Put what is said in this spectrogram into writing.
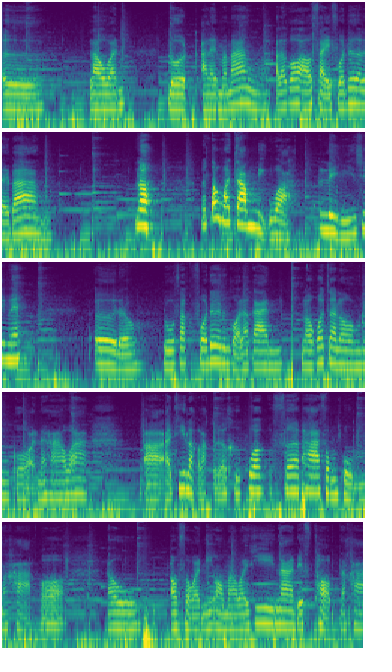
เออ เราวันโหลดอะไรมามั่งแล้วก็เอาใส่โฟลเดอร์อะไรบ้าง เนาะยังต้องมาจำอีกว่ะอะไรอย่างงี้ใช่ไหม เออเดี๋ยวดูสักโฟลเดอร์หนึ่งก่อนแล้วกัน เราก็จะลองดูก่อนนะคะว่าอ่าที่หลักๆเลยก็คือพวกเสื้อผ้าทรงผมอะค่ะ ก็เราเอาสองอันนี้ออกมาไว้ที่หน้าเดสก์ท็อปนะคะ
